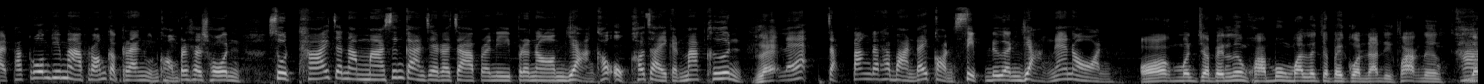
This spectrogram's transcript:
8 พักร่วมที่มาพร้อมกับแรงหนุนของประชาชน สุดท้ายจะนำมาซึ่งการเจรจาประนีประนอมอย่างเข้าอกเข้าใจกันมากขึ้น และและจัดตั้งรัฐบาลได้ก่อน 10 เดือนอย่างแน่นอน อ๋อ มันจะเป็นเรื่องความมุ่งมั่นและจะไปกดดันอีกฝากหนึ่งค่ะ และ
